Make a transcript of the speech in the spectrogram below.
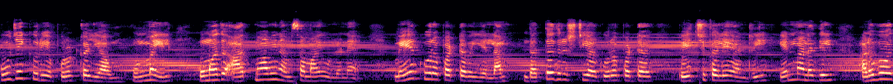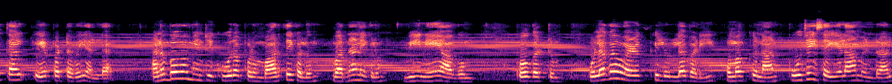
பூஜைக்குரிய பொருட்கள் யாவும் உண்மையில் உமது ஆத்மாவின் அம்சமாய் உள்ளன. மேற்கூறப்பட்டவை எல்லாம் தத்த திருஷ்டியால் கூறப்பட்ட பேச்சுக்களே அன்றி என் மனதில் அனுபவத்தால் ஏற்பட்டவை அல்ல. அனுபவம் என்று கூறப்படும் வார்த்தைகளும் வர்ணனைகளும் வீணே ஆகும். போகட்டும் உலக வழக்கிலுள்ளபடி உமக்கு நான் பூஜை செய்யலாம் என்றால்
